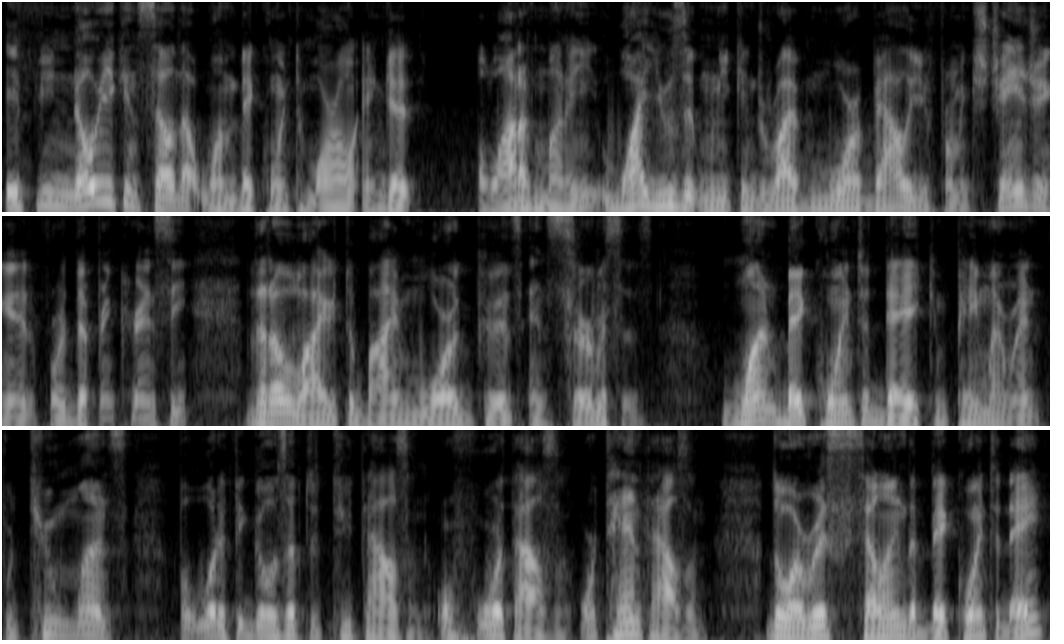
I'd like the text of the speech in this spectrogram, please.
If you know you can sell that one Bitcoin tomorrow and get a lot of money, why use it when you can derive more value from exchanging it for a different currency that allow you to buy more goods and services? One Bitcoin today can pay my rent for two months, but what if it goes up to 2,000 or 4,000 or 10,000? Do I risk selling the Bitcoin today?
